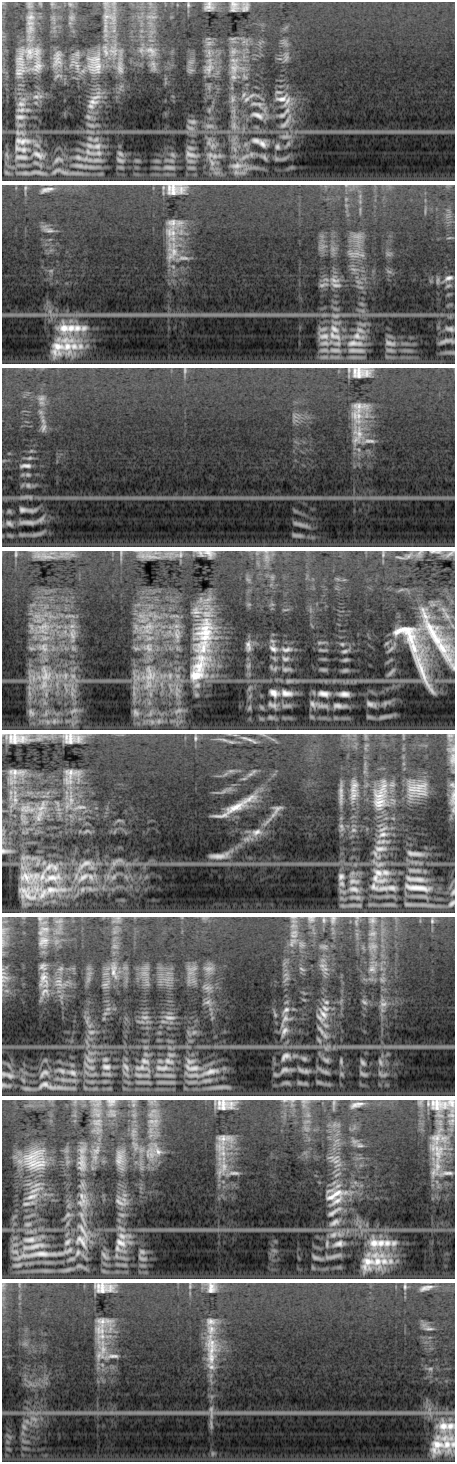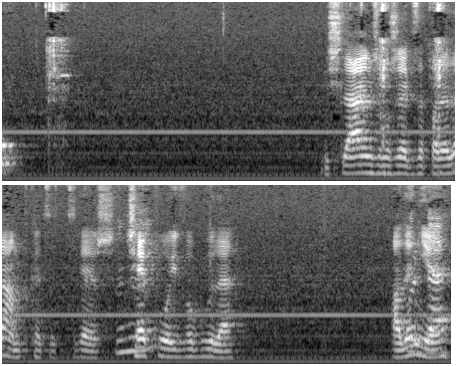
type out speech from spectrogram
Chyba, że Didi ma jeszcze jakiś dziwny pokój. No dobra. Radioaktywny. A na dywanik? Hmm. Te zabawki radioaktywne? Ewentualnie to Di Didi mu tam weszła do laboratorium. Właśnie sama się tak cieszy. Ona jest, ma zawsze zacierz. Jest coś nie tak? Coś jest nie tak. Myślałem, że może jak zapalę lampkę, to, to wiesz, Mhm. ciepło i w ogóle. Ale Kurde. nie.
